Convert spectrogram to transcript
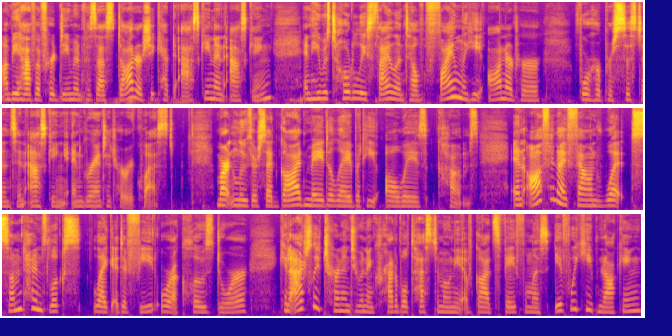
on behalf of her demon possessed daughter, she kept asking and asking, and he was totally silent until finally he honored her for her persistence in asking and granted her request. Martin Luther said, God may delay, but he always comes. And often I found what sometimes looks like a defeat or a closed door can actually turn into an incredible testimony of God's faithfulness if we keep knocking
